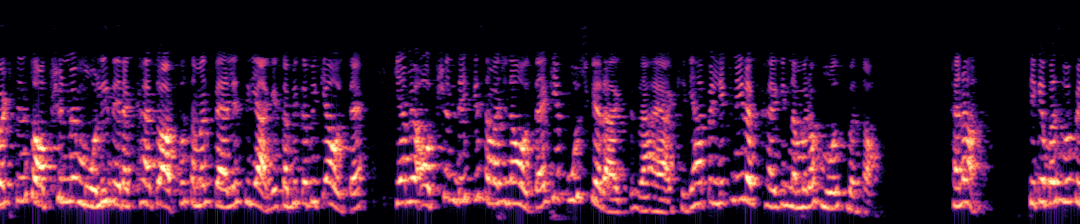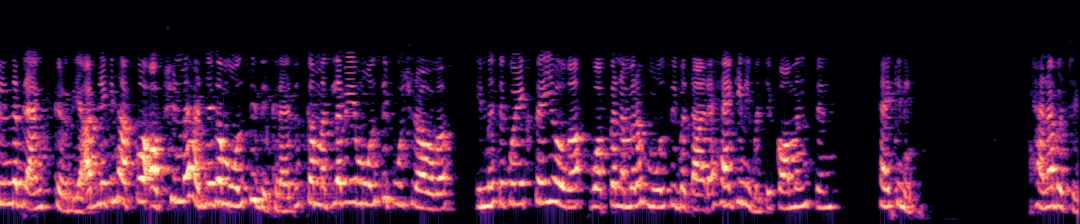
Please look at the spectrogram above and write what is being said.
बट सिंस ऑप्शन में मोल ही दे रखा है तो आपको समझ पहले से ही आगे कभी कभी क्या होता है कि हमें ऑप्शन देख के समझना होता है कि पूछ के रहा है आखिर, यहाँ पे लिख नहीं रखा है कि नंबर ऑफ़ मोल्स बताओ, है ना? ठीक है, बस वो फिल इन द ब्लैंक्स कर दिया। अब लेकिन आपको ऑप्शन में हर जगह मोल्स ही दिख रहा है तो इसका मतलब ये मोल्स ही पूछ रहा होगा, इनमें से कोई एक सही होगा, वो आपका नंबर ऑफ़ मोल्स ही बता रहा है कि नहीं बच्चे? कॉमन सेंस है कि नहीं? है ना बच्चे?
